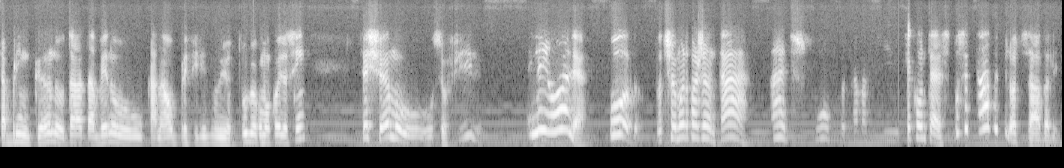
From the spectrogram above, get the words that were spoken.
tá brincando, tá, tá vendo o canal preferido no YouTube, alguma coisa assim. Você chama o, o seu filho, ele nem olha. Pô, tô te chamando pra jantar. Ah, desculpa, eu tava aqui. O que acontece? Você tava hipnotizado ali.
